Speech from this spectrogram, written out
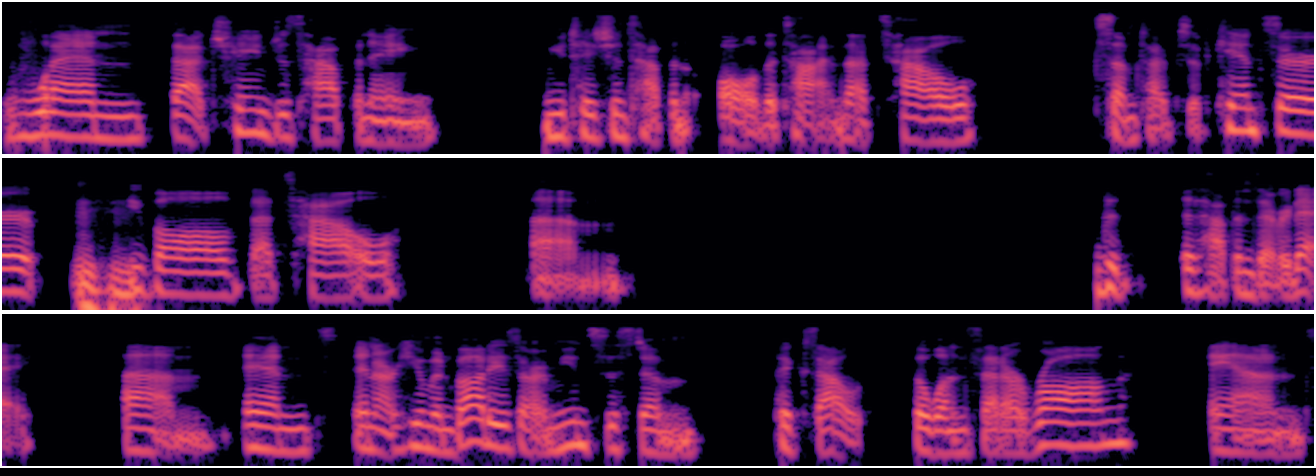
when that change is happening, mutations happen all the time. That's how some types of cancer Mhm. evolve. That's how um, the, it happens every day. Um, and in our human bodies, our immune system picks out the ones that are wrong and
